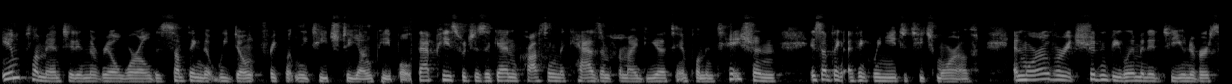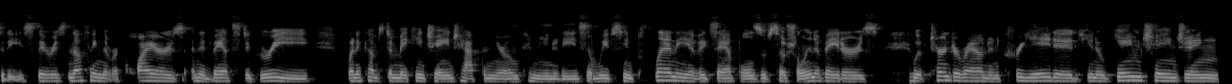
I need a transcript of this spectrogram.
implemented in the real world is something that we don't frequently teach to young people. That piece, which is again crossing the chasm from idea to implementation, is something I think we need to teach more of. And moreover, it shouldn't be limited to universities. There is nothing that requires an advanced degree when it comes to making change happen in your own communities. And we've seen plenty of examples of social innovators who have turned around and created, you know, game changing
